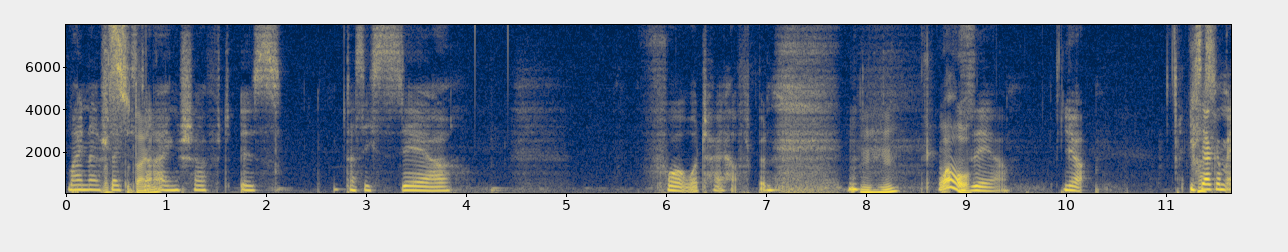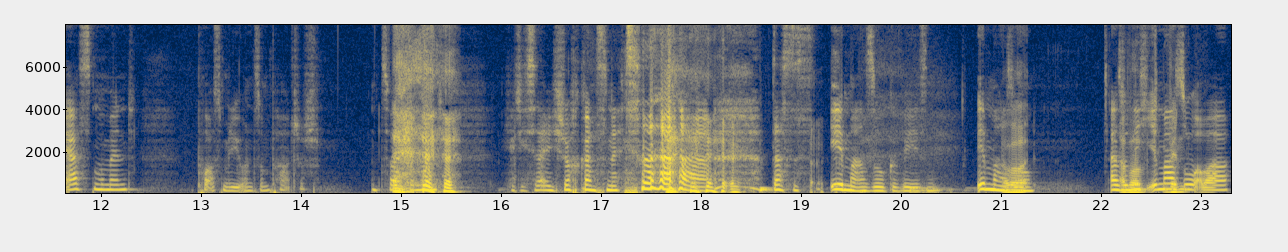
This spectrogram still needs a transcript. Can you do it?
Meine Was ist schlechteste deine? Eigenschaft ist, dass ich sehr vorurteilhaft bin. Mhm. Wow. Sehr. Ja. Ich sage im ersten Moment, boah, ist mir die unsympathisch. Im zweiten Moment, ja, die ist eigentlich doch ganz nett. das ist immer so gewesen. Immer Aber- so. Also nicht immer wenn- so, aber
